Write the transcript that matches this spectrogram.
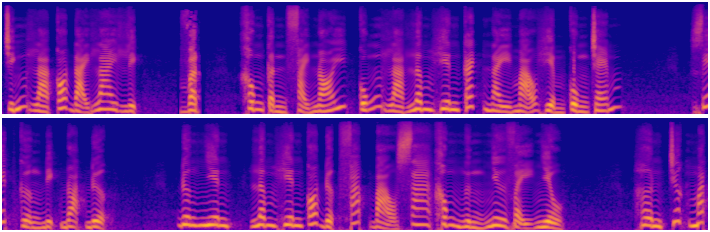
chính là có đại lai lịch. Vật, không cần phải nói, cũng là lâm hiên cách này mạo hiểm cùng chém. Giết cường địch đoạt được. Đương nhiên lâm hiên có được pháp bảo xa không ngừng như vậy nhiều. Hơn trước mắt.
